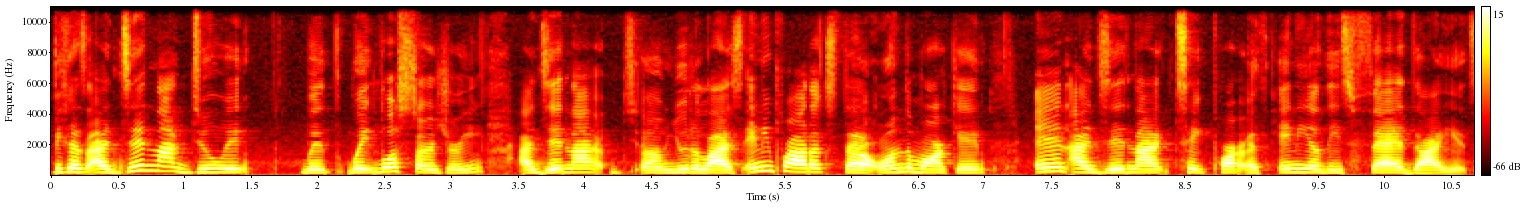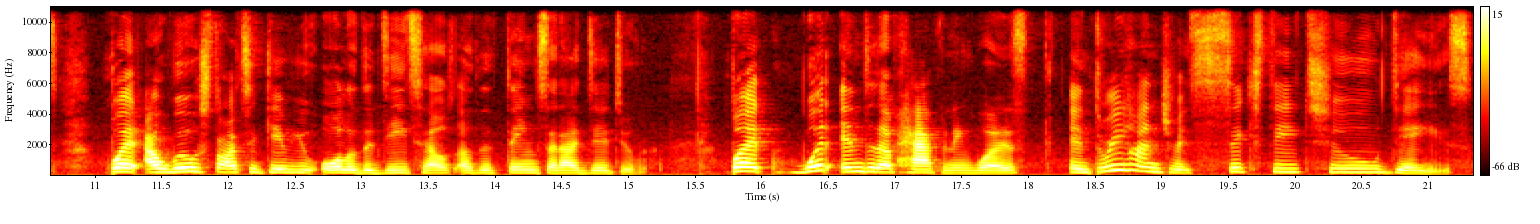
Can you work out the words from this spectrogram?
Because I did not do it with weight loss surgery, I did not um, utilize any products that are on the market, and I did not take part of any of these fad diets. But I will start to give you all of the details of the things that I did do. But what ended up happening was in 362 days.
